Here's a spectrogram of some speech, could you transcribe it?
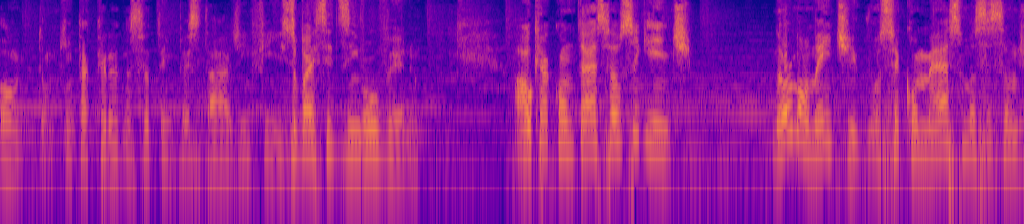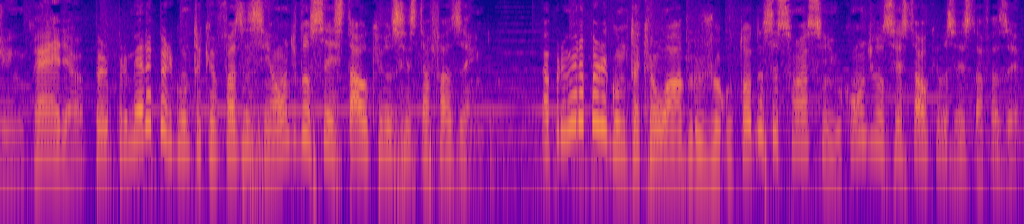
Bom, então quem está criando essa tempestade? Enfim, isso vai se desenvolvendo. Algo que acontece é o seguinte: normalmente você começa uma sessão de Impéria, a primeira pergunta que eu faço é assim: onde você está, o que você está fazendo? A primeira pergunta que eu abro o jogo, toda sessão é assim: onde você está, o que você está fazendo?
